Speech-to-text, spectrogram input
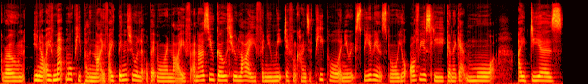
grown. You know, I've met more people in life, I've been through a little bit more in life. And as you go through life and you meet different kinds of people and you experience more, you're obviously going to get more ideas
